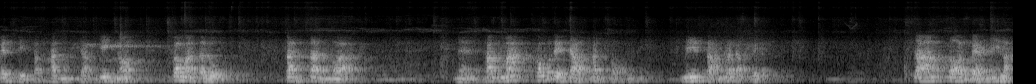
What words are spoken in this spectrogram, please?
เป็นสิ่งสำคัญอย่างยิ่งเนาะ ก็มาสรุปสั้นๆว่าเนี่ยธรรมะพระพุทธเจ้าท่านสอน มีสามระดับด้วยกันสามสอนแบบมีหลัก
